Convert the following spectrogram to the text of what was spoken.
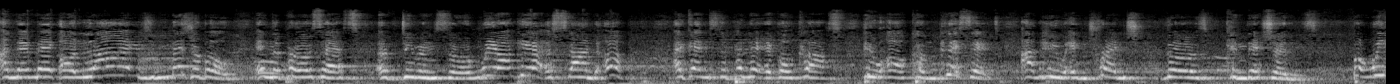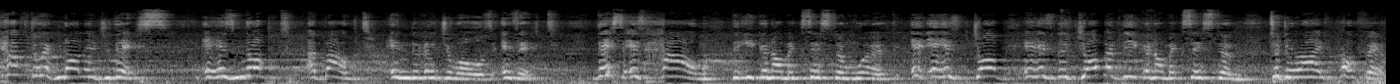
and they make our lives miserable in the process of doing so. And we are here to stand up against the political class who are complicit and who entrench those conditions. But we have to acknowledge this. It is not about individuals, is it? This is how the economic system works. It is job it is the job of the economic system to derive profit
